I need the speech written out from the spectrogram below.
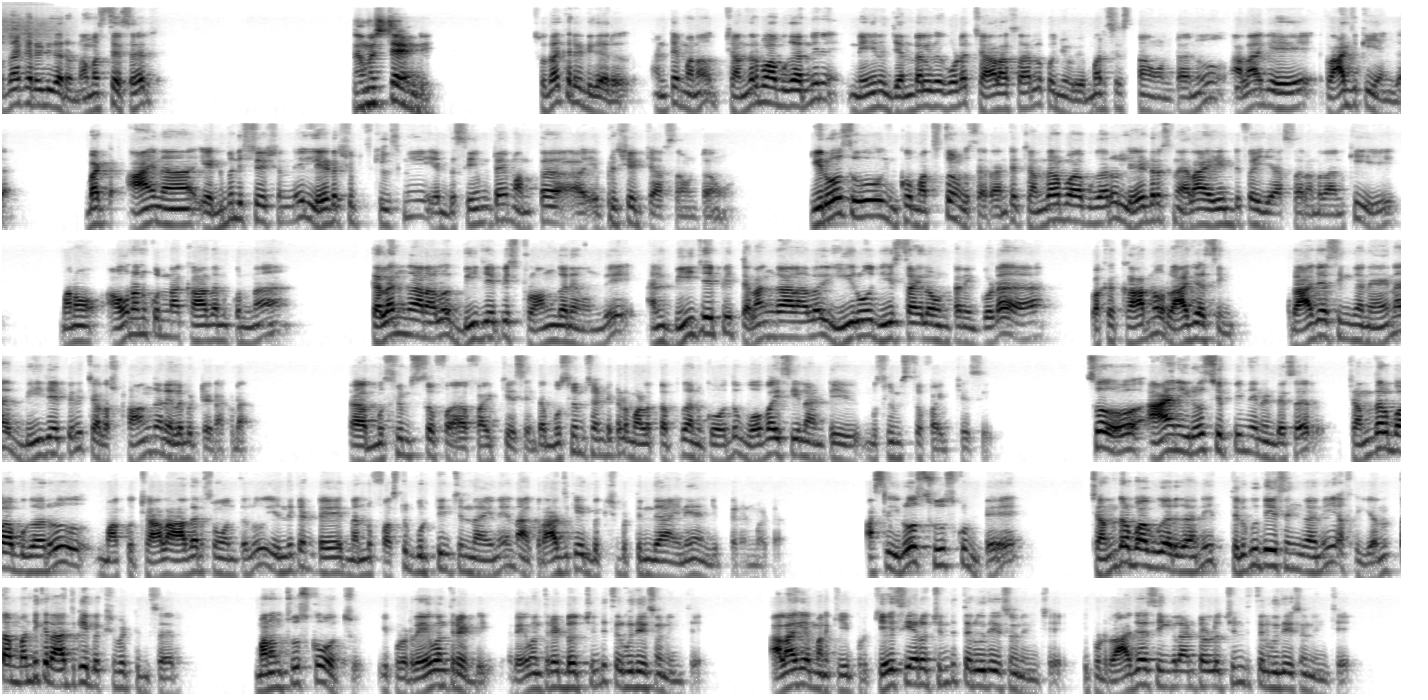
సుధాకర్ రెడ్డి గారు నమస్తే సార్. నమస్తే అండి. సుధాకర్ రెడ్డి గారు అంటే మనం చంద్రబాబు గారిని నేను జనరల్గా కూడా చాలా సార్లు కొంచెం విమర్శిస్తూ ఉంటాను. అలాగే రాజకీయంగా. బట్ ఆయన అడ్మినిస్ట్రేషన్ని లీడర్షిప్ స్కిల్స్ని ఎట్ ద సేమ్ టైం అంతా అప్రిషియేట్ చేస్తూ ఉంటాము ఈరోజు ఇంకో మచ్చతో సార్. అంటే చంద్రబాబు గారు లీడర్స్ని ఎలా ఐడెంటిఫై చేస్తారన్న దానికి మనం అవుననుకున్నా కాదనుకున్నా తెలంగాణలో బీజేపీ స్ట్రాంగ్గానే ఉంది. అండ్ బీజేపీ తెలంగాణలో ఈ రోజు ఈ స్థాయిలో ఉండడానికి కూడా ఒక కారణం రాజా సింగ్. రాజా సింగ్ అనే ఆయన బీజేపీని చాలా స్ట్రాంగ్గా నిలబెట్టాడు అక్కడ. ముస్లిమ్స్తో ఫైట్ చేసి. అంటే ముస్లిమ్స్ అంటే ఇక్కడ మళ్ళీ తప్పుగా అనుకోవద్దు. ఓవైసీ లాంటి ముస్లిమ్స్తో ఫైట్ చేసి. సో ఆయన ఈరోజు చెప్పింది ఏంటంటే సార్ చంద్రబాబు గారు మాకు చాలా ఆదర్శవంతులు. ఎందుకంటే నన్ను ఫస్ట్ గుర్తించింది ఆయనే నాకు రాజకీయ భిక్ష పెట్టింది ఆయనే అని చెప్పారనమాట అసలు ఈరోజు చూసుకుంటే చంద్రబాబు గారు కానీ తెలుగుదేశం కానీ అసలు ఎంతమందికి రాజకీయ భిక్ష పెట్టింది సార్? మనం చూసుకోవచ్చు. ఇప్పుడు రేవంత్ రెడ్డి. రేవంత్ రెడ్డి వచ్చింది తెలుగుదేశం నుంచే. అలాగే మనకి ఇప్పుడు కేసీఆర్ వచ్చింది తెలుగుదేశం నుంచే ఇప్పుడు రాజా సింగ్ లాంటి వాళ్ళు వచ్చింది తెలుగుదేశం నుంచే.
